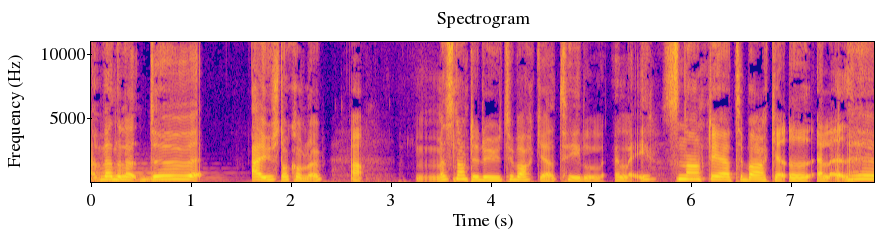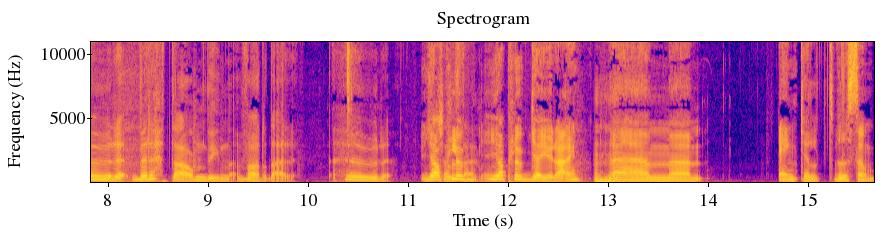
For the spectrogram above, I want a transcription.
Vendela, du är ju i Stockholm nu. Ja. Men snart är du tillbaka till LA. Snart är jag tillbaka i LA. Hur, berätta om din vardag där. Hur, Jag, plugg, jag pluggar ju där. Mhm. Ehm, enkelt visum.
